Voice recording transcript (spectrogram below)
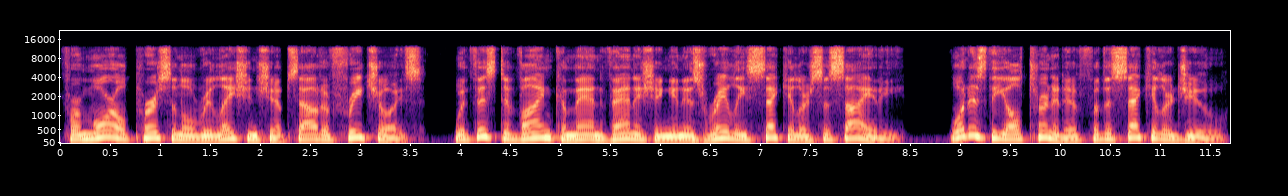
for moral personal relationships out of free choice, with this divine command vanishing in Israeli secular society, what is the alternative for the secular Jew?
